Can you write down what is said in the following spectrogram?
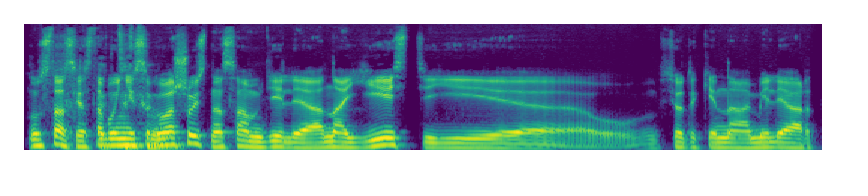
Ну, Стас, я с тобой не соглашусь. На самом деле она есть, и все-таки на миллиард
